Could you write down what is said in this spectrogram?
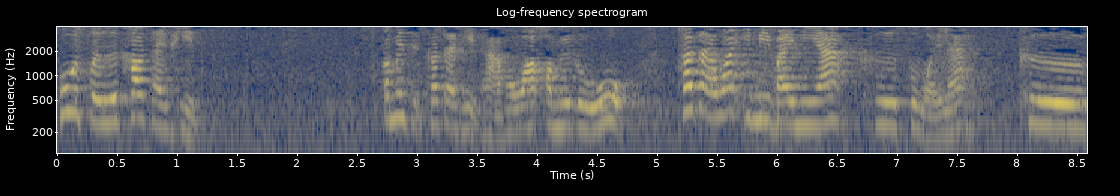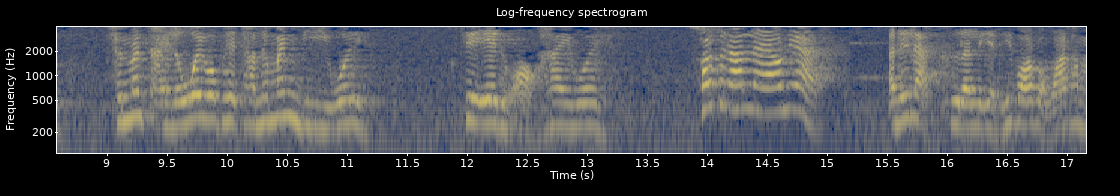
ผู้ซื้อเข้าใจผิด ก็มีสิทธิ์เข้าใจผิดค่ะเพราะว่าเขาไม่รู้ เข้าใจว่าอีมีใบเนี้ย คือสวยแล้วคือฉันมั่นใจแล้วเว้ยว่าเพจฉันเนี่ยแม่งดีเว้ย JA ถึงออกให้เว้ย เพราะฉะนั้นแล้วเนี่ย อันนี้แหละคือรายละเอียดที่บอสบอกว่าทำไม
